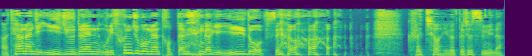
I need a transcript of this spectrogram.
어, 태어난 지 2주 된 우리 손주 보면 덥다는 생각이 1도 없어요. 그렇죠. 이것도 좋습니다.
